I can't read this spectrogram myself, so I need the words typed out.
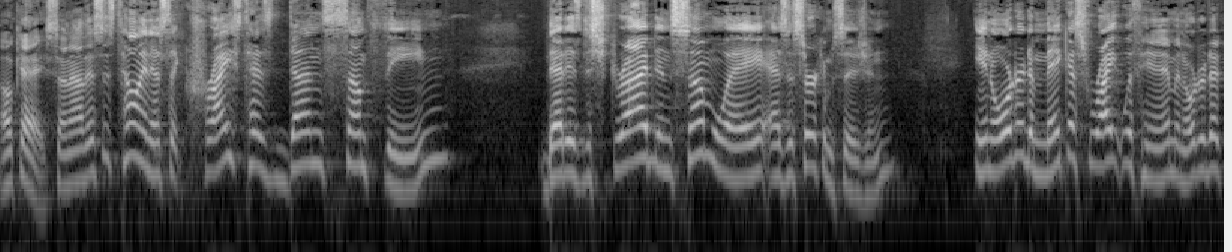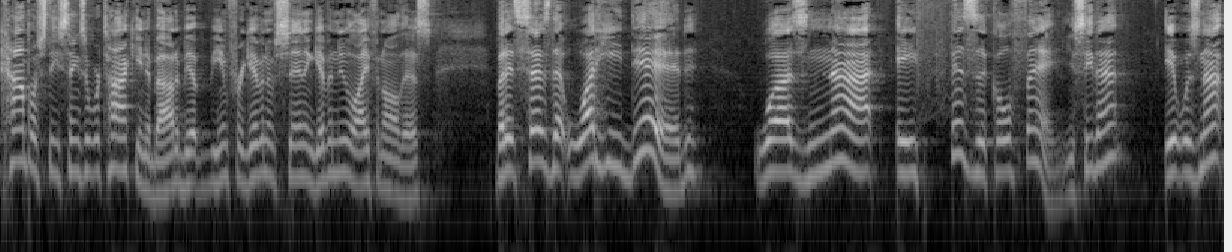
Okay, so now this is telling us that Christ has done something that is described in some way as a circumcision in order to make us right with Him, in order to accomplish these things that we're talking about, being forgiven of sin and given new life and all this. But it says that what He did was not a physical thing. You see that? It was not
